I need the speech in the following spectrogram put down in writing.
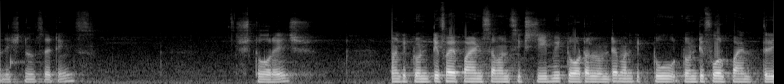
additional settings storage మనకి twenty five point seven six GB total ఉంటే మనకి two twenty four point three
